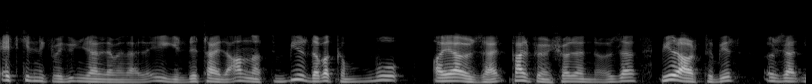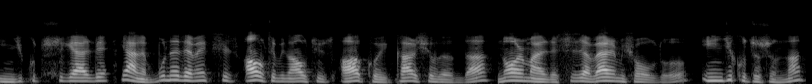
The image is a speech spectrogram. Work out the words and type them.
etkinlik ve güncellemelerle ilgili detaylı anlattım. Bir de bakın bu aya özel, Kalpiyon şölenine özel 1 artı 1 özel inci kutusu geldi. Yani bu ne demek? Siz 6600 A coin karşılığında normalde size vermiş olduğu inci kutusundan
